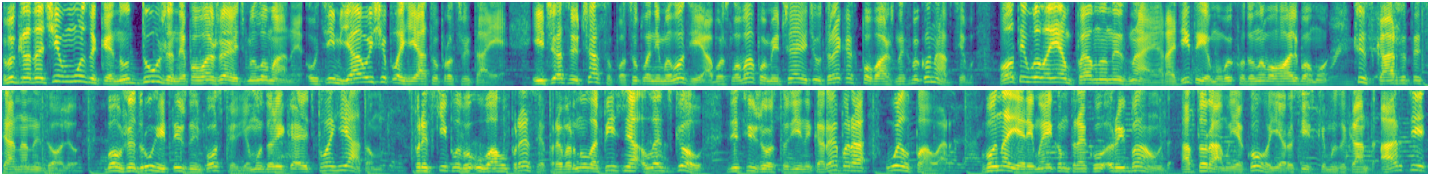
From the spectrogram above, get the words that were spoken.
Викрадачів музики ну дуже не поважають меломани. Утім, явище плагіату процвітає. І час від часу поцуплені мелодії або слова помічають у треках поважних виконавців. От і Will.i.am, певно не знає, радіти йому виходу нового альбому чи скаржитися на недолю. Бо вже другий тиждень поспіль йому дорікають плагіатом. Прискіпливу увагу преси привернула пісня «Let's Go» зі свіжого студійника репера Willpower. Вона є ремейком треку «Rebound», авторами якого є російський музикант Арті,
